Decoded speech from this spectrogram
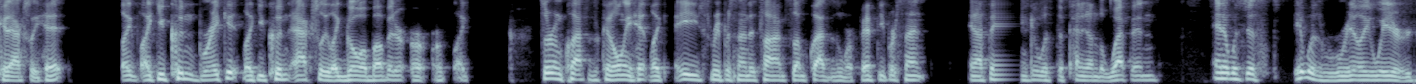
could actually hit. Like like you couldn't break it. Like you couldn't actually like go above it or, or, or like certain classes could only hit like 83% of the time. Some classes were 50% and i think it was dependent on the weapon and it was just it was really weird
